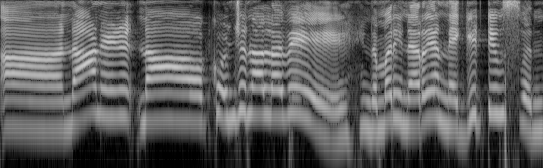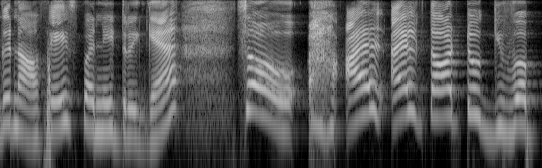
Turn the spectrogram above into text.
நான் நான் கொஞ்ச நாளாகவே இந்த மாதிரி நிறையா நெகட்டிவ்ஸ் வந்து நான் ஃபேஸ் பண்ணிகிட்ருக்கேன் so I I thought to give up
